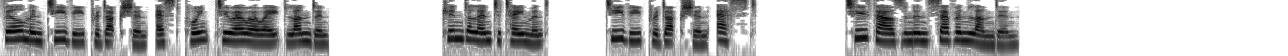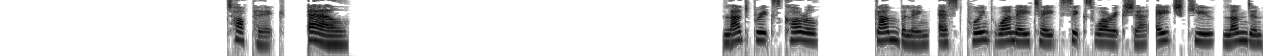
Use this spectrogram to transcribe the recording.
Film and TV Production, Est.2008 London. Kindle Entertainment. TV Production, Est. 2007 London. Topic. L. Ladbrokes Coral. Gambling, Est.1886 Warwickshire, HQ, London.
